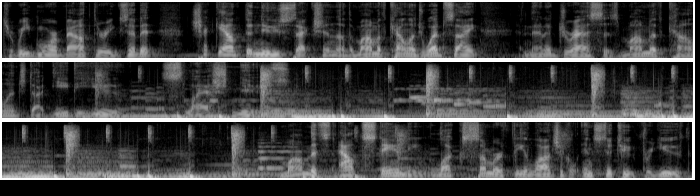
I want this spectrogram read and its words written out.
To read more about their exhibit, check out the news section of the Monmouth College website and that address is monmouthcollege.edu slash news. Monmouth's outstanding Lux Summer Theological Institute for Youth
